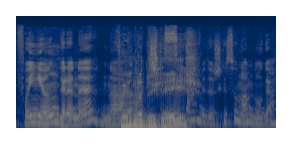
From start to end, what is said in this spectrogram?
Foi em Angra, né? Na- Foi Angra dos esqueci- Reis. Ai, meu Deus, esqueci o nome do lugar.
